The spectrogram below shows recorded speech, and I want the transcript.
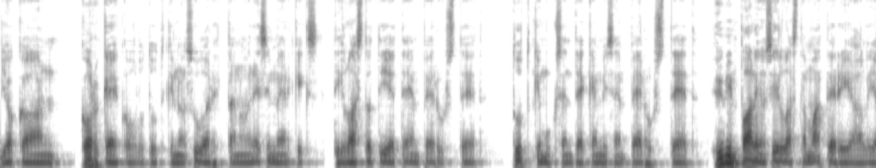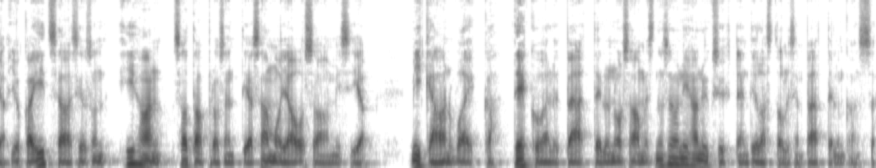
joka on korkeakoulututkinnon suorittanut, on esimerkiksi tilastotieteen perusteet, tutkimuksen tekemisen perusteet, hyvin paljon sellaista materiaalia, joka itse asiassa on ihan 100 prosenttia samoja osaamisia – mikä on vaikka tekoälypäättelyn osaamista. No se on ihan yksi yhteen tilastollisen päättelyn kanssa.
